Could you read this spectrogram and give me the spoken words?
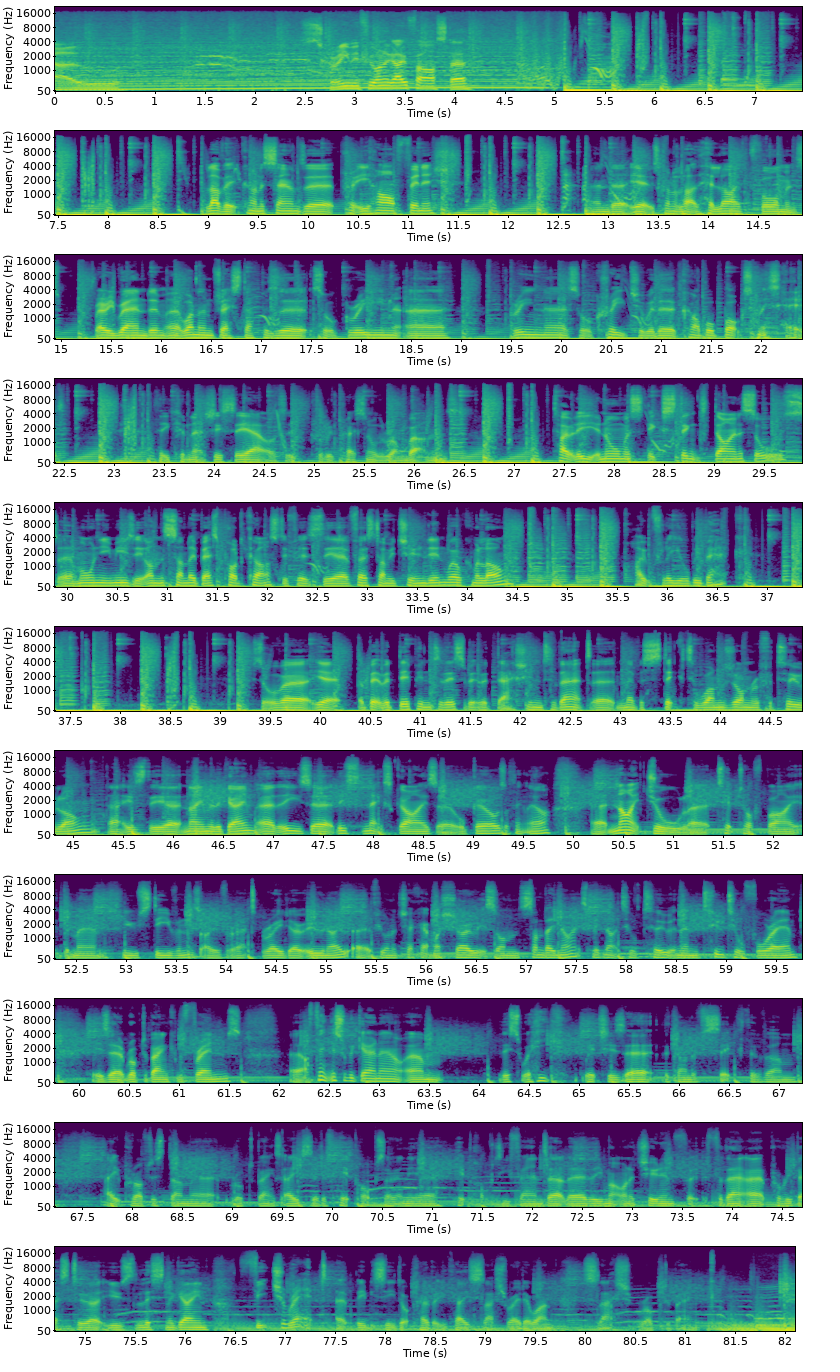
Go. Scream if you want to go faster. Love it. Kind of sounds uh, pretty half finished. And uh, yeah, it was kind of like their live performance. Very random. Uh, one of them dressed up as a sort of green, uh, green uh, sort of creature with a cardboard box on his head that he couldn't actually see out of. He's probably pressing all the wrong buttons totally enormous extinct dinosaurs. Uh, more new music on the Sunday Best podcast. If it's the uh, first time you tuned in, welcome along. Hopefully, you'll be back. Uh, yeah, a bit of a dip into this, a bit of a dash into that. Uh, never stick to one genre for too long. That is the uh, name of the game. Uh, these uh, these next guys uh, or girls, I think they are, Nite Jewel, tipped off by the man Huw Stephens over at Radio Uno. If you want to check out my show, it's on Sunday nights, midnight till two, and then two till four a.m. is Rob da Bank and Friends. I think this will be going out um, this week, which is the kind of sixth of um, April. I've just done uh, Rob da Bank's A Z of hip hop, so any uh, hip hoppity fans out there, that you might want to tune in for, for that. Uh, probably best to uh, use Listen Again featurette at bbc.co.uk slash radio one slash Rob da Bank.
